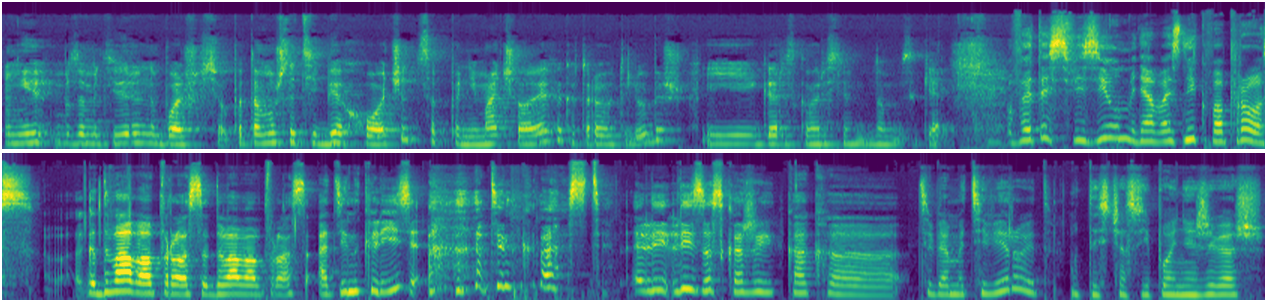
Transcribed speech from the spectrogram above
они замотивированы больше всего, потому что тебе хочется понимать человека, которого ты любишь, и разговаривать с ним на одном языке. В этой связи у меня возник вопрос. Два вопроса, два вопроса. Один к Лизе, один к Насте. Лиза, скажи, как э, тебя мотивирует? Вот ты сейчас в Японии живешь.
